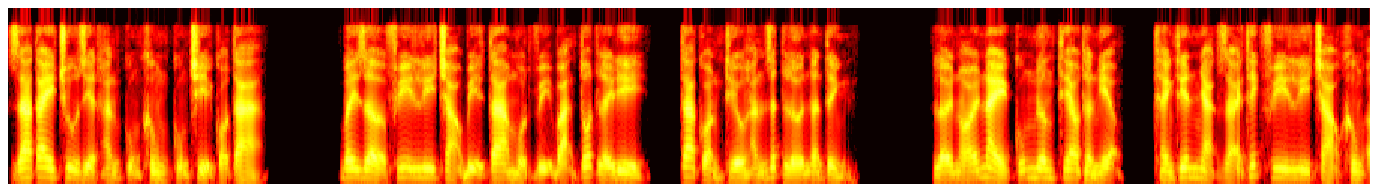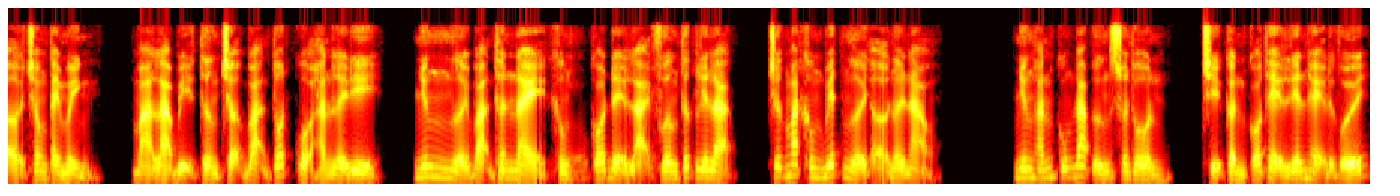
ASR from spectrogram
ra tay chu diệt hắn cũng không cũng chỉ có ta. Bây giờ phi ly trào bị ta một vị bạn tốt lấy đi, ta còn thiếu hắn rất lớn ân tình. Lời nói này cũng nương theo thần nghiệm thành thiên nhạc giải thích phi ly trào không ở trong tay mình, mà là bị tương trợ bạn tốt của hắn lấy đi, nhưng người bạn thân này không có để lại phương thức liên lạc, trước mắt không biết người ở nơi nào. Nhưng hắn cũng đáp ứng xuân thôn, chỉ cần có thể liên hệ được với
